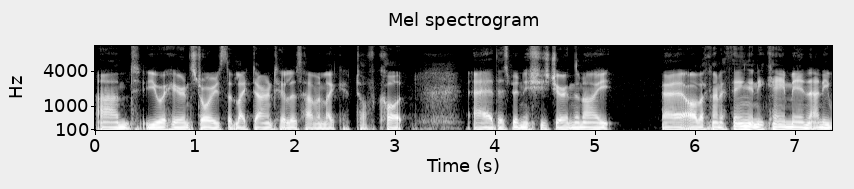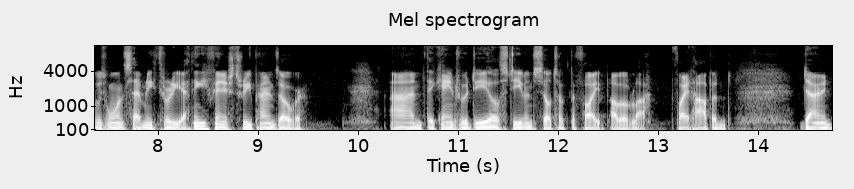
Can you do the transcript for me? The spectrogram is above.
and you were hearing stories that like Darren Till is having like a tough cut. Uh, there's been issues during the night, uh, all that kind of thing. And he came in and he was 173. I think he finished three pounds over. And they came to a deal. Stephen still took the fight, blah, blah, blah. fight happened. Darren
